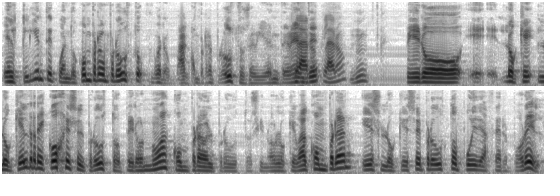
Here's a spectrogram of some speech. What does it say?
El cliente cuando compra un producto, bueno, va a comprar productos evidentemente, claro, pero eh, lo, que, lo que él recoge es el producto, pero no ha comprado el producto, sino lo que va a comprar es lo que ese producto puede hacer por él.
